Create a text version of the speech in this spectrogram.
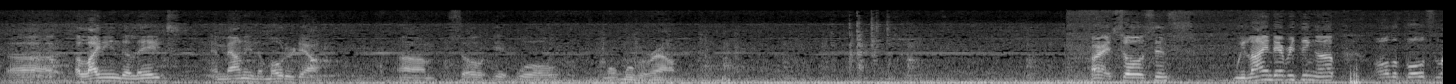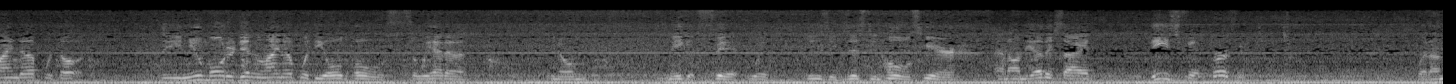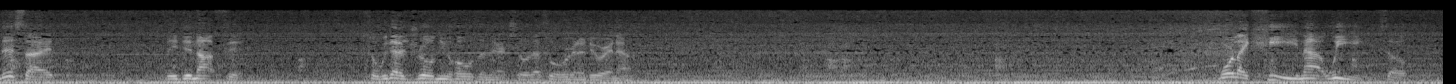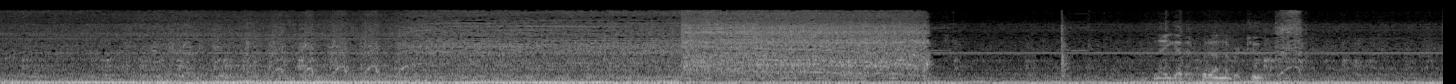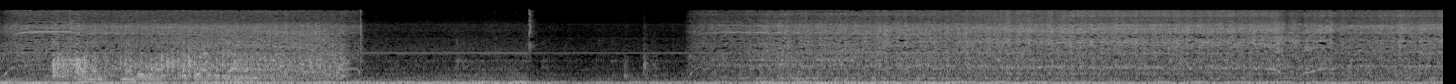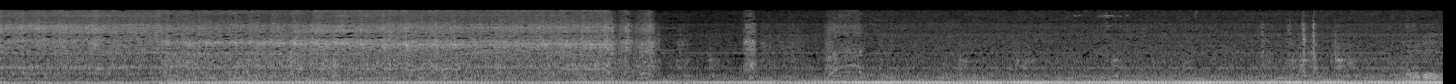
uh, aligning the legs and mounting the motor down um, so it will won't move around. All right, so since we lined everything up, all the bolts lined up with the the new motor didn't line up with the old holes, so we had to, you know, make it fit with these existing holes here. And on the other side, these fit perfect. But on this side, they did not fit. So we got to drill new holes in there. So that's what we're to do right now. More like he, not we. So. Now you gotta put it on number two. Or number, number one. We'll drive it down. There it is.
